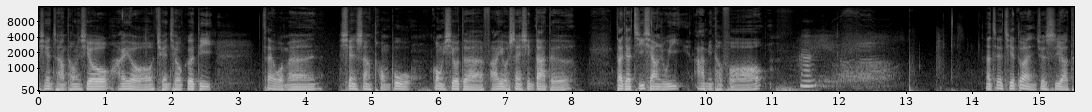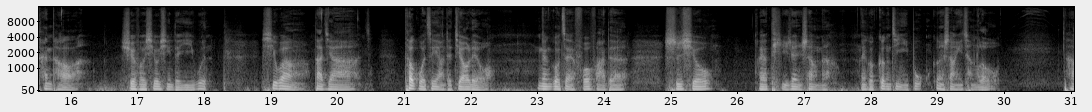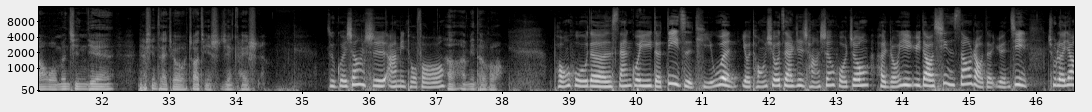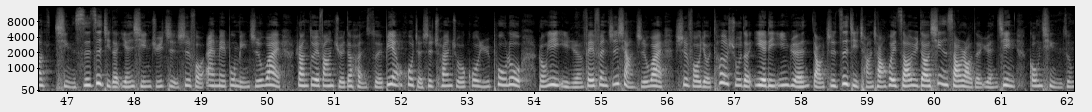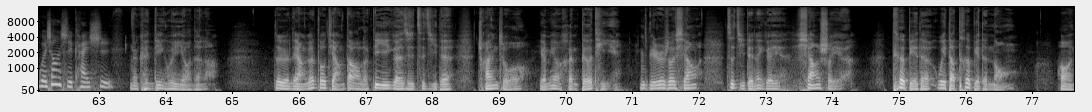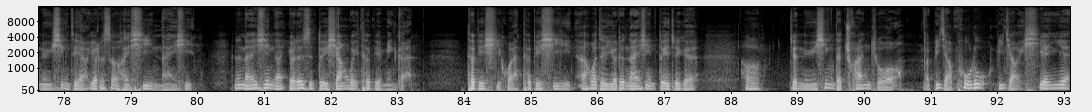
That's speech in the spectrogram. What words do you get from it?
现场同修，还有全球各地，在我们线上同步共修的法友善心大德，大家吉祥如意，阿弥陀佛。阿弥陀佛。那这阶段就是要探讨学佛修行的疑问，希望大家透过这样的交流，能够在佛法的实修还有体认上呢。能够更进一步，更上一层楼。好，我们今天现在就抓紧时间开始。祖贵上师，阿弥陀佛。好，阿弥陀佛。澎湖的三皈依的弟子提问：有同修在日常生活中很容易遇到性骚扰的缘境。除了要省思自己的言行举止是否暧昧不明之外，让对方觉得很随便，或者是穿着过于暴露，容易引人非分之想之外，是否有特殊的业力因缘，导致自己常常会遭遇到性骚扰的缘境？恭请尊贵上师开示。那肯定会有的了。这个两个都讲到了，第一个是自己的穿着有没有很得体？你比如说香，自己的那个香水啊。特别的味道特别的浓，哦，女性这样有的时候很吸引男性，那男性呢，有的是对香味特别敏感，特别喜欢，特别吸引啊，或者有的男性对这个，哦，就女性的穿着啊比较暴露，比较鲜艳，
